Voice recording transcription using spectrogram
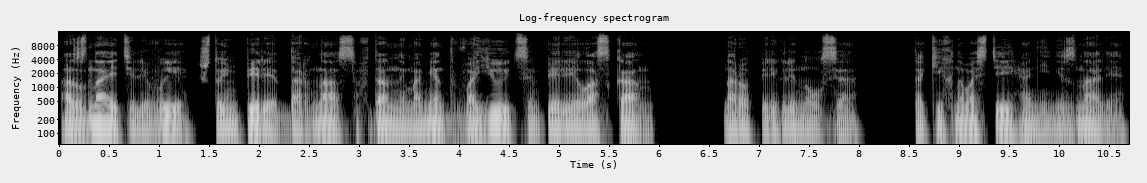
А знаете ли вы, что империя Дарнас в данный момент воюет с империей Ласкан?» Народ переглянулся. Таких новостей они не знали.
